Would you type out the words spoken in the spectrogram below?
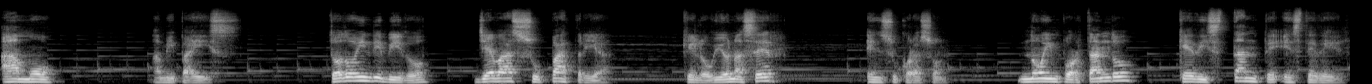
amo a mi país. Todo individuo lleva su patria que lo vio nacer en su corazón, no importando qué distante esté de él.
